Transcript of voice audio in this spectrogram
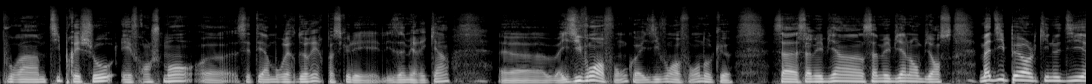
pour un petit pré-show et franchement, c'était à mourir de rire parce que les, les Américains, bah, ils y vont à fond, quoi. Ils y vont fond, donc ça, ça met bien, bien l'ambiance. Maddie Pearl qui nous dit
